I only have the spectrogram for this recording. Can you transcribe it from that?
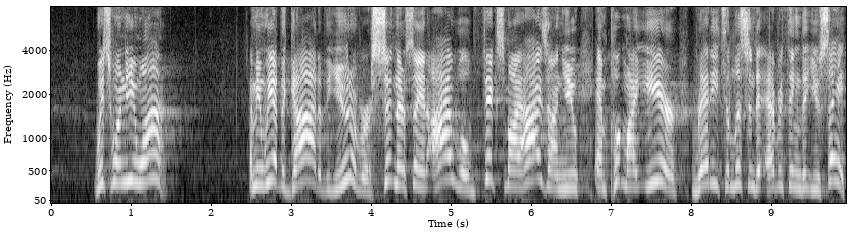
Which one do you want? I mean, we have the God of the universe sitting there saying, I will fix my eyes on you and put my ear ready to listen to everything that you say.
